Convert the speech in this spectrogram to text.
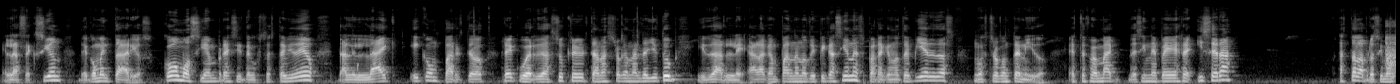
en la sección de comentarios. Como siempre, si te gustó este video, dale like y compártelo. Recuerda suscribirte a nuestro canal de YouTube y darle a la campana de notificaciones para que no te pierdas nuestro contenido. Este fue Mac de CinePR y será hasta la próxima.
